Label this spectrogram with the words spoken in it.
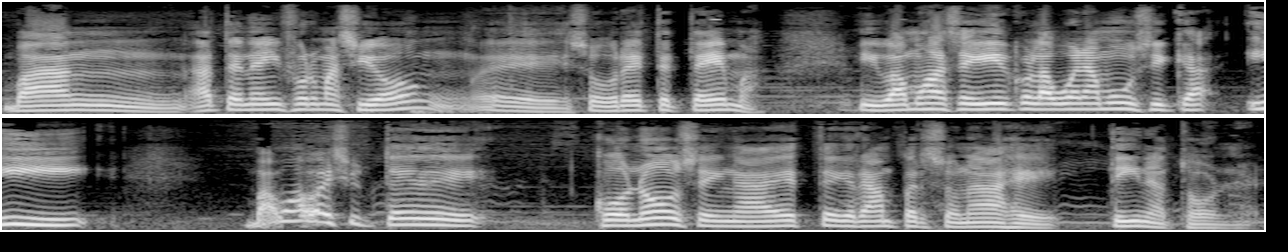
van a tener información eh, sobre este tema. Y vamos a seguir con la buena música y vamos a ver si ustedes conocen a este gran personaje, Tina Turner.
